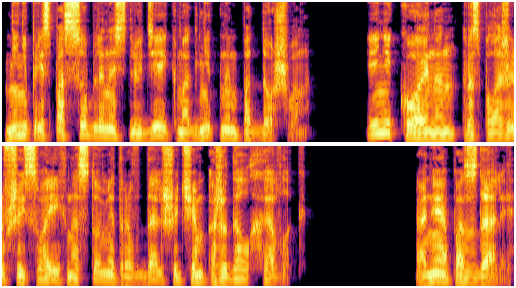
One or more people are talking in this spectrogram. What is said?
не неприспособленность людей к магнитным подошвам. И не Койнен, расположивший своих на сто метров дальше, чем ожидал Хевлок. Они опоздали.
